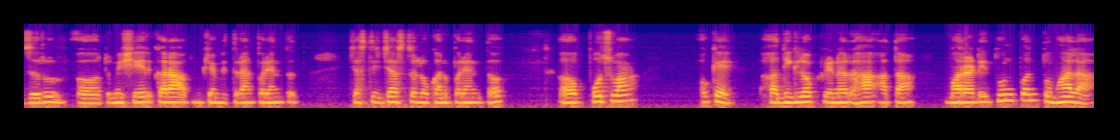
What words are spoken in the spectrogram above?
जरूर तुम्ही शेअर करा तुमच्या मित्रांपर्यंत जास्तीत जास्त लोकांपर्यंत पोचवा. ओके दिग्लॉक ट्रेनर हा आता मराठीतून पण तुम्हाला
